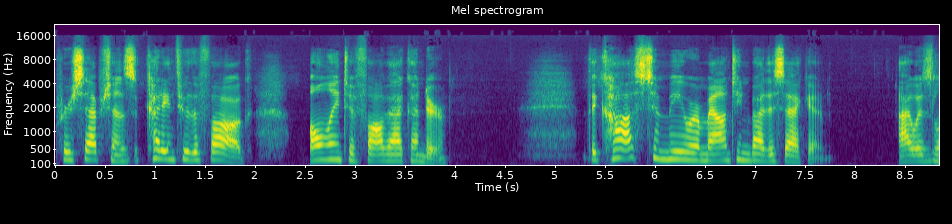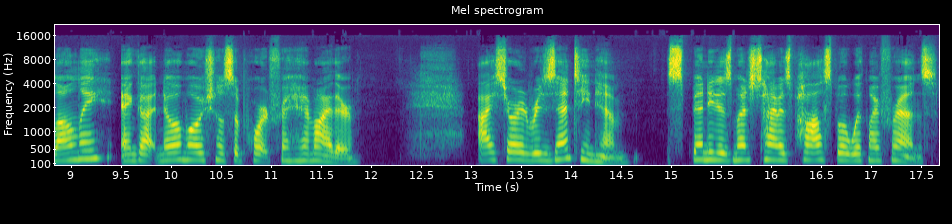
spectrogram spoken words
perceptions cutting through the fog, only to fall back under. The costs to me were mounting by the second. I was lonely and got no emotional support from him either. I started resenting him, spending as much time as possible with my friends.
